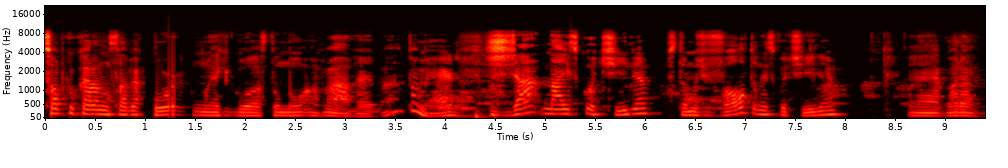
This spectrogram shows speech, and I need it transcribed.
Só porque o cara não sabe a cor que o moleque gosta, não. Ah, velho, ah, tá merda. Já na escotilha, estamos de volta na escotilha. É, agora,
